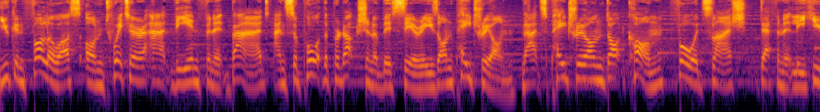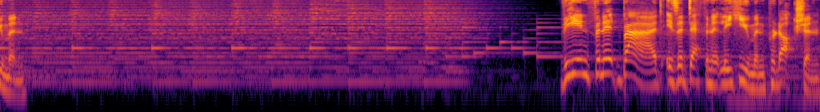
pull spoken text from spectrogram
You can follow us on Twitter at The Infinite Bad and support the production of this series on Patreon. That's patreon.com forward slash definitely human. The Infinite Bad is a definitely human production.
